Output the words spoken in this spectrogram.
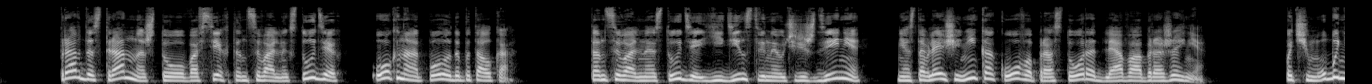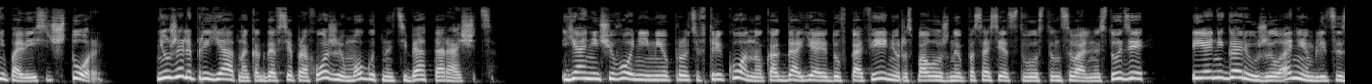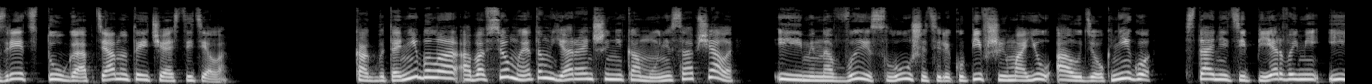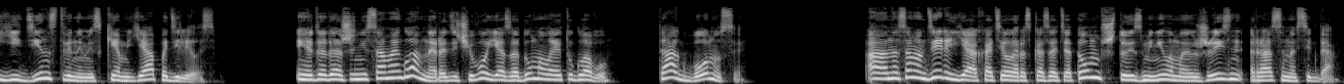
Правда, странно, что во всех танцевальных студиях окна от пола до потолка. Танцевальная студия — единственное учреждение, не оставляющее никакого простора для воображения. Почему бы не повесить шторы? Неужели приятно, когда все прохожие могут на тебя таращиться? Я ничего не имею против трико, но когда я иду в кофейню, расположенную по соседству с танцевальной студией, я не горю желанием лицезреть туго обтянутые части тела. Как бы то ни было, обо всем этом я раньше никому не сообщала, и именно вы, слушатели, купившие мою аудиокнигу, станете первыми и единственными, с кем я поделилась. И это даже не самое главное, ради чего я задумала эту главу. Так, бонусы. А на самом деле я хотела рассказать о том, что изменило мою жизнь раз и навсегда.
